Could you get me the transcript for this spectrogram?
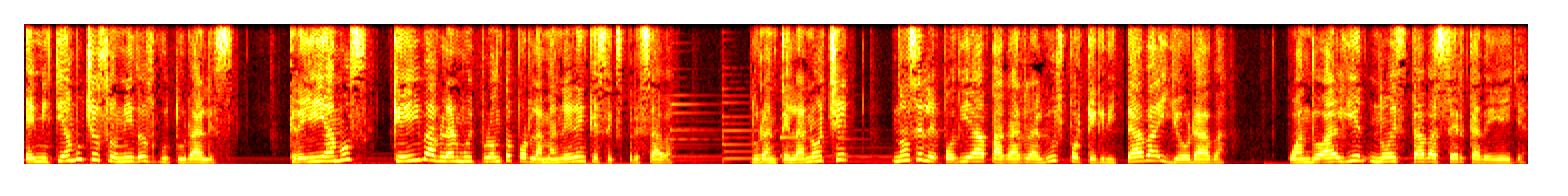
Emitía muchos sonidos guturales. Creíamos que iba a hablar muy pronto por la manera en que se expresaba. Durante la noche no se le podía apagar la luz porque gritaba y lloraba cuando alguien no estaba cerca de ella.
